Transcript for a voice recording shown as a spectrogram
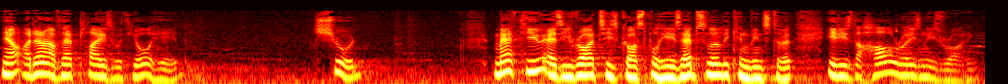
Now, I don't know if that plays with your head. It should. Matthew, as he writes his gospel, he is absolutely convinced of it. It is the whole reason he's writing.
